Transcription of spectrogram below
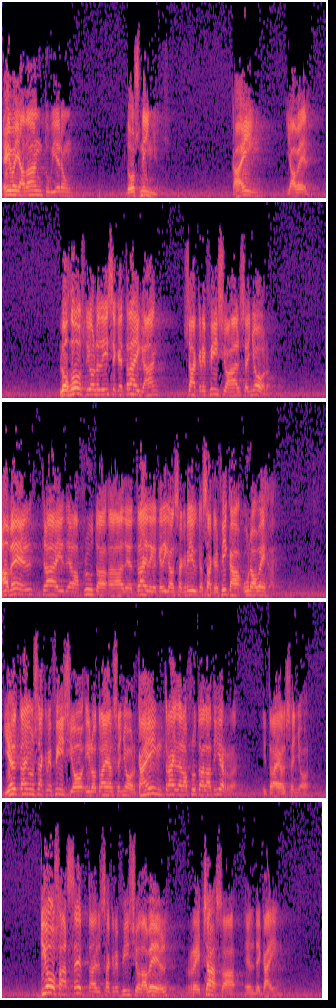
Eva y Adán tuvieron dos niños, Caín y Abel. Los dos Dios le dice que traigan sacrificios al Señor. Abel trae de la fruta, uh, trae de que diga que sacrifica una oveja. Y él trae un sacrificio y lo trae al Señor. Caín trae de la fruta de la tierra y trae al Señor. Dios acepta el sacrificio de Abel, rechaza el de Caín.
